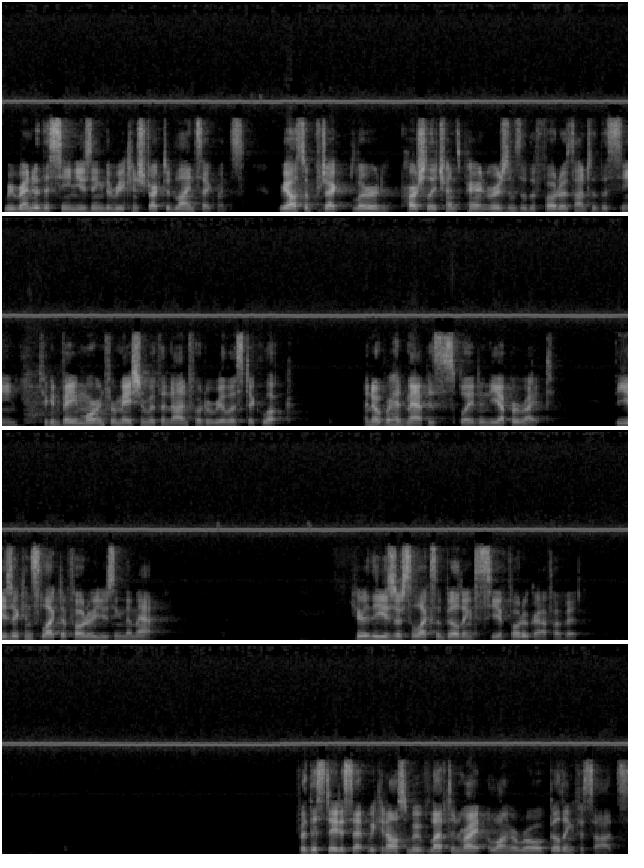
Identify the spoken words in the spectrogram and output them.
We render the scene using the reconstructed line segments. We also project blurred, partially transparent versions of the photos onto the scene to convey more information with a non-photorealistic look. An overhead map is displayed in the upper right. The user can select a photo using the map. Here the user selects a building to see a photograph of it. For this dataset, we can also move left and right along a row of building facades.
